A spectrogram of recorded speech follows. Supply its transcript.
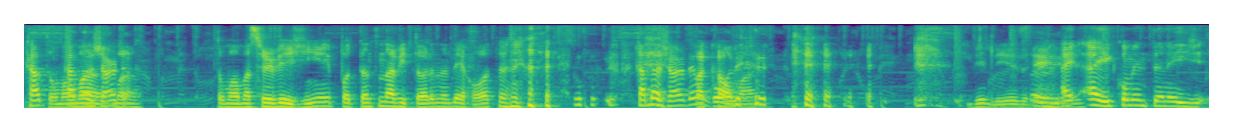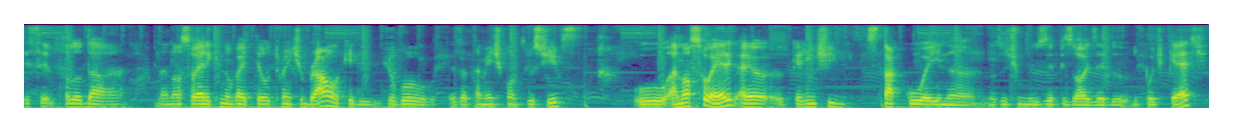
cada, tomar, cada uma, jarda... uma, tomar uma cervejinha e pôr tanto na vitória na derrota. cada jarda é um gole. Beleza. Aí, aí, comentando aí, você falou da, da nossa Eric que não vai ter o Trent Brown, que ele jogou exatamente contra os Chiefs. O, a nossa OL, é, que a gente destacou aí na, nos últimos episódios do, do, podcast,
